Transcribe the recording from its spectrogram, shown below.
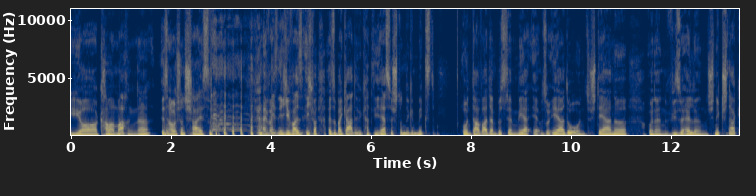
ja, kann man machen, ne? Ist aber schon scheiße. ich weiß nicht, ich weiß, ich war, also bei Gardewig hat die erste Stunde gemixt und da war dann ein bisschen mehr er- so Erde und Sterne und einen visuellen Schnickschnack,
